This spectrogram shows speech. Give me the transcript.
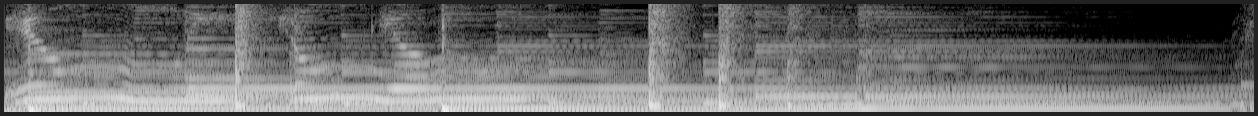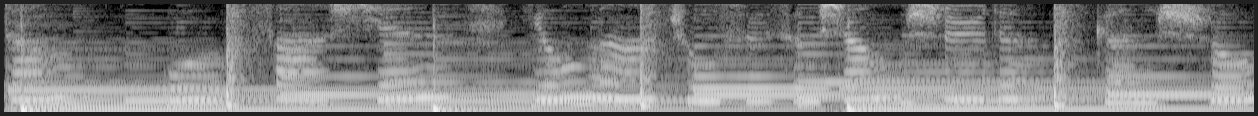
用力拥有。当我发现有那种似曾相识的感受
